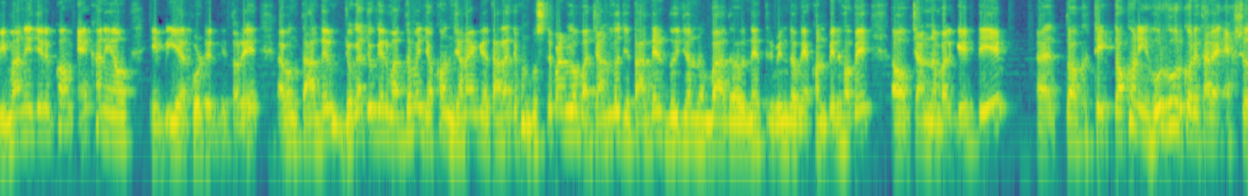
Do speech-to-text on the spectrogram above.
বিমানে যেরকম, এখানেও এয়ারপোর্টের ভিতরে। এবং তাদের যোগাযোগের মাধ্যমে যখন জানা তারা যখন বুঝতে পারল বা জানলো যে তাদের দুইজন বা নেতৃবৃন্দ এখন বের হবে চার নাম্বার গেট দিয়ে ঠিক তখনই হুড় করে তারা একশো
